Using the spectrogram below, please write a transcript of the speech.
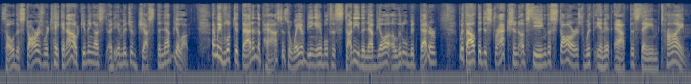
So the stars were taken out, giving us an image of just the nebula. And we've looked at that in the past as a way of being able to study the nebula a little bit better without the distraction of seeing the stars within it at the same time.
